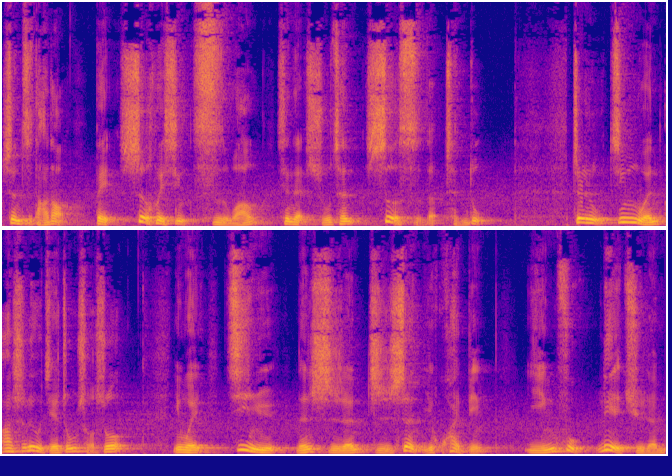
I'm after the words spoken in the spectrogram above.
甚至达到被社会性死亡（现在俗称社死）的程度。正如经文二十六节中所说：“因为妓女能使人只剩一块饼，淫妇猎取人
